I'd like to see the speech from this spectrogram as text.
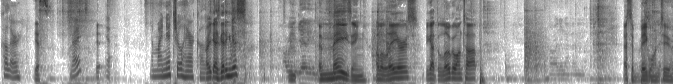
color, Yes. right? Yeah. Now my natural hair color. Are you guys getting this? Are we getting Amazing. All the layers. We got the logo on top. That's a big one too.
